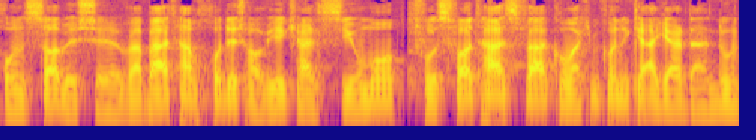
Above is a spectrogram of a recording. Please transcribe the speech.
خونسا بشه و بعد هم خودش حاوی کلسیوم و فسفات هست و کمک می‌کنه که اگر دندون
